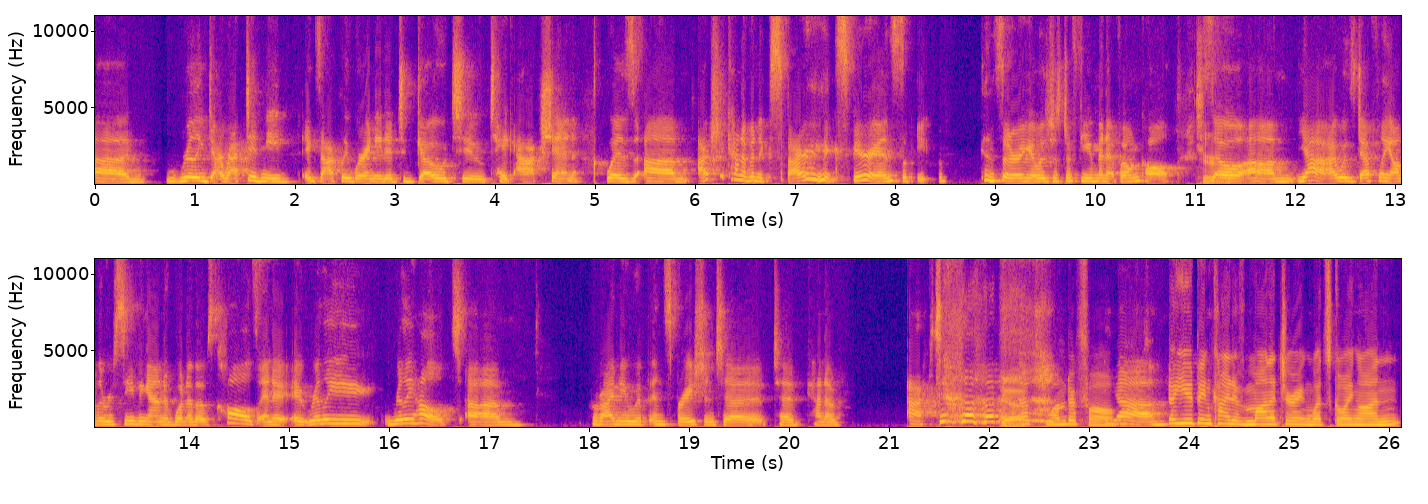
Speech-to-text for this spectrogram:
uh, really directed me exactly where I needed to go to take action was um, actually kind of an inspiring experience. Considering it was just a few minute phone call. Sure. So, um, yeah, I was definitely on the receiving end of one of those calls, and it, it really, really helped. Um, provide me with inspiration to to kind of act. Yeah. That's wonderful. yeah. So you'd been kind of monitoring what's going on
